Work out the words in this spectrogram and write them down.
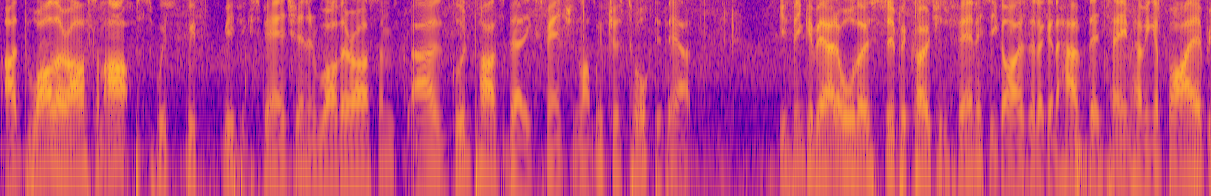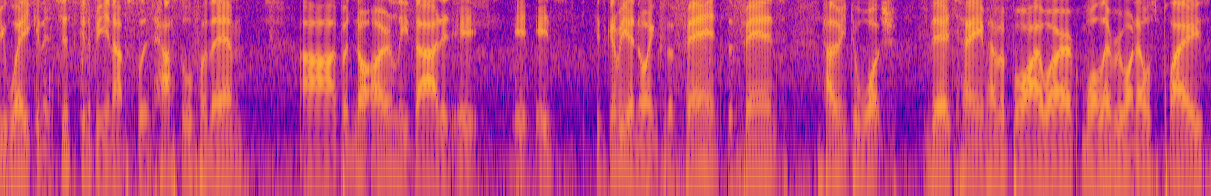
uh, while there are some ups with, with, with expansion and while there are some uh, good parts about expansion like we've just talked about, you think about all those super coach and fantasy guys that are going to have their team having a bye every week and it's just going to be an absolute hassle for them. Uh, but not only that, it, it, it it's it's going to be annoying for the fans. The fans having to watch their team have a bye while, everyone else plays.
